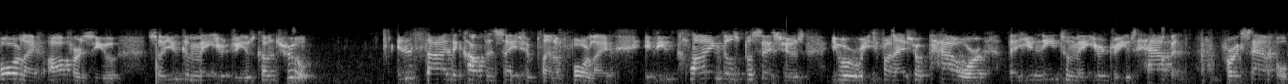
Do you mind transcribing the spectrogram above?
4Life offers you so you can make your dreams come true. Inside the compensation plan of 4Life, if you climb those positions, you will reach financial power that you need to make your dreams happen. For example,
